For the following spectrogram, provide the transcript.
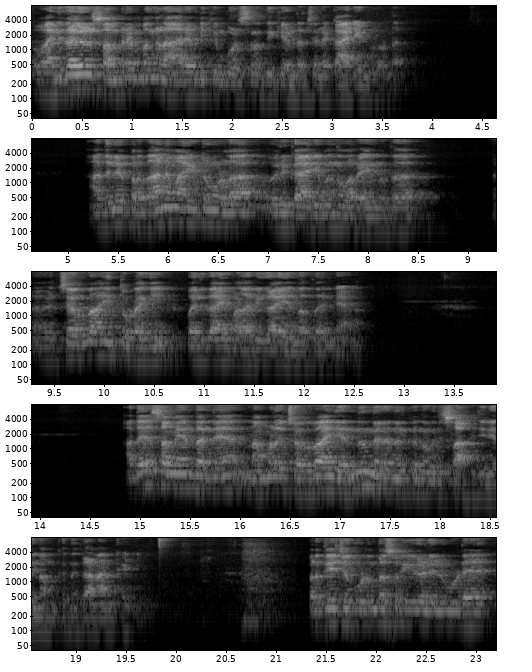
വനിതകൾ സംരംഭങ്ങൾ ആരംഭിക്കുമ്പോൾ ശ്രദ്ധിക്കേണ്ട ചില കാര്യങ്ങളുണ്ട്. അതിൽ പ്രധാനമായിട്ടുമുള്ള ഒരു കാര്യമെന്ന് പറയുന്നത് ചെറുതായി തുടങ്ങി വലുതായി വളരുക എന്നത് തന്നെയാണ്. അതേസമയം തന്നെ നമ്മൾ ചെറുതായി എന്നും നിലനിൽക്കുന്ന ഒരു സാഹചര്യം നമുക്കിന്ന് കാണാൻ കഴിയും. പ്രത്യേകിച്ച് കുടുംബശ്രീകളിലൂടെ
